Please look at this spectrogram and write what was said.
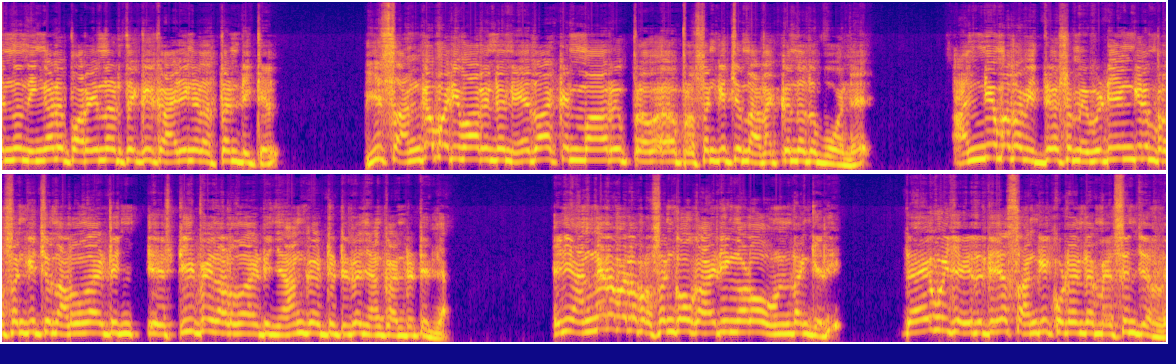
എന്ന് നിങ്ങൾ പറയുന്നിടത്തേക്ക് കാര്യങ്ങൾ എത്തണ്ടിക്കൽ ഈ സംഘപരിവാറിന്റെ നേതാക്കന്മാർ പ്രസംഗിച്ച് നടക്കുന്നത് പോലെ അന്യമത വിദ്വേഷം എവിടെയെങ്കിലും പ്രസംഗിച്ച് നടന്നതായിട്ട് എസ് ടി പി നടന്നതായിട്ട് ഞാൻ കേട്ടിട്ടില്ല ഞാൻ കണ്ടിട്ടില്ല. ഇനി അങ്ങനെ വല്ല പ്രസംഗമോ കാര്യങ്ങളോ ഉണ്ടെങ്കിൽ ദയവ് ചെയ്തിട്ട് ഈ സംഘിക്കുടേന്റെ മെസ്സഞ്ചറിൽ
